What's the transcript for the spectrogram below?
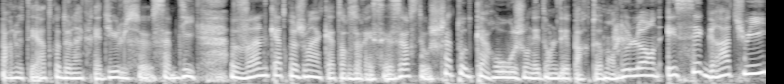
par le théâtre de l'Incrédule ce samedi 24 juin à 14h et 16h. C'est au château de Carouge, on est dans le département de l'Orne et c'est gratuit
